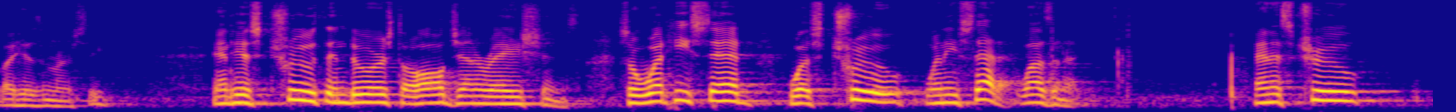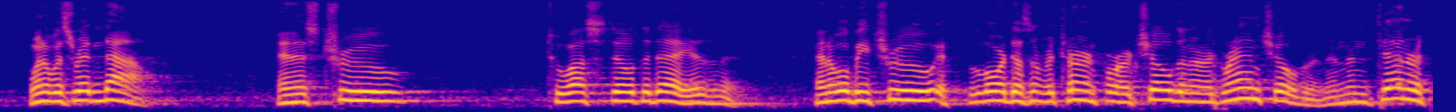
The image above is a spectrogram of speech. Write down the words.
by His mercy. And His truth endures to all generations. So what He said was true when He said it, wasn't it? And it's true when it was written down. And it's true to us still today, isn't it? And it will be true if the Lord doesn't return for our children and our grandchildren. And then gener-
